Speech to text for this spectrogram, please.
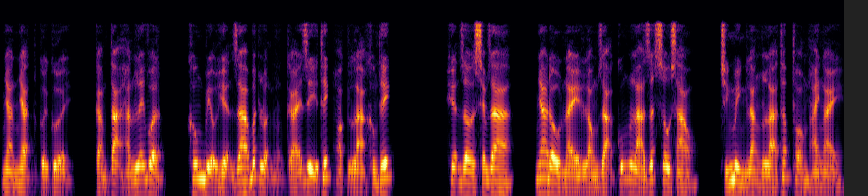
nhàn nhạt cười cười, cảm tạ hắn lễ vật, không biểu hiện ra bất luận cái gì thích hoặc là không thích. Hiện giờ xem ra, nha đầu này lòng dạ cũng là rất sâu sao, chính mình lăng là thấp thỏm hai ngày.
